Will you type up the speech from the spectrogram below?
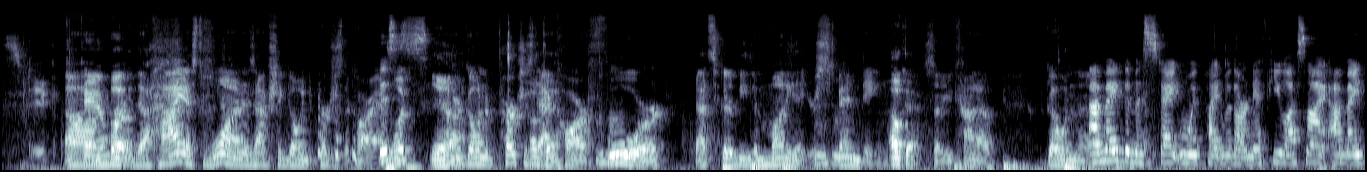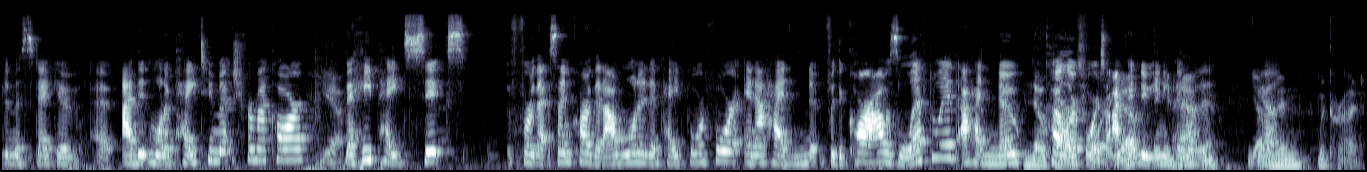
Stick. Um, but the highest one is actually going to purchase the car. And This what is- Yeah. you're going to purchase Okay. that car Mm-hmm. for, that's going to be the money that you're spending. Okay. So you kind of go in the. I made the mistake when we played with our nephew last night. I made the mistake of uh, I didn't want to pay too much for my car. Yeah. But he paid six for that same car that I wanted and paid for for and I had no, for the car I was left with, I had no, no color for it, so I Yep, couldn't do it anything with it. Yep. Yeah. And then we cried.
